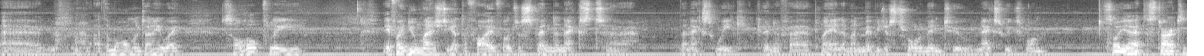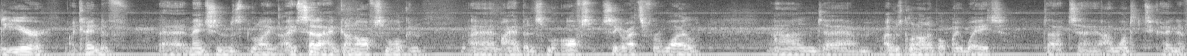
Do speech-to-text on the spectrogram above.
um, at the moment anyway. So hopefully, if I do manage to get the five, I'll just spend the next uh, the next week kind of uh, playing them and maybe just throw them into next week's one. So yeah, at the start of the year, I kind of uh, mentioned well, I, I said I had gone off smoking. Um, I had been off cigarettes for a while, and um, I was going on about my weight. That uh, I wanted to kind of,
